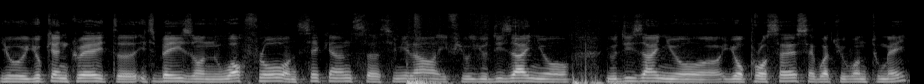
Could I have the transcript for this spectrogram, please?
You, you can create, uh, it's based on workflow, on seconds, uh, similar if you, you design, your, you design your, your process and what you want to make.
